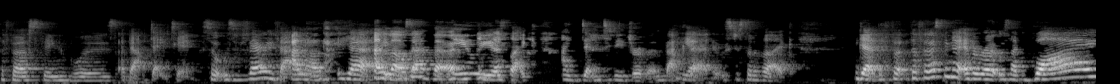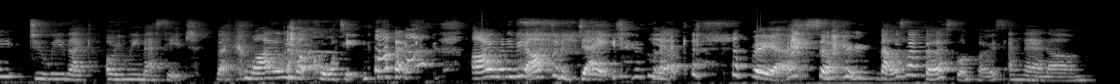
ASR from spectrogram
the first thing was about dating, so it was very vague. I love- yeah, I it love that, though. nearly as like identity driven back Yeah. then. It was just sort of like. Yeah, the, fir- the first thing I ever wrote was like, why do we like only message? Like, why are we not courting? like, I want to be asked on a date. Yeah. Like, but yeah, so that was my first blog post, and then um,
